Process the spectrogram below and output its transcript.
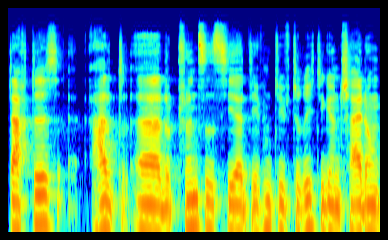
dachte ich, hat äh, The Princess hier definitiv die richtige Entscheidung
